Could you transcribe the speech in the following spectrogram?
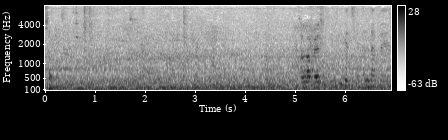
Ça Allah Hafiz. Yes, Allah Hafiz.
